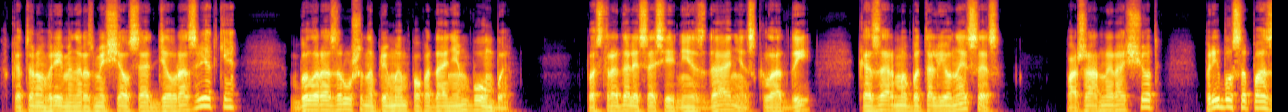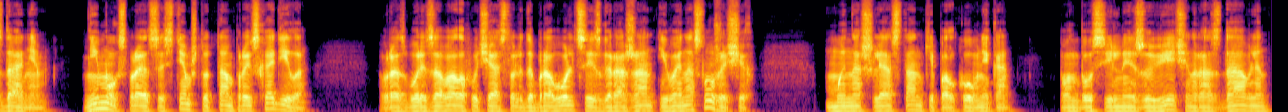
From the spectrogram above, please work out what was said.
в котором временно размещался отдел разведки, было разрушено прямым попаданием бомбы. Пострадали соседние здания, склады, казармы батальона СС. Пожарный расчет прибыл с опозданием, не мог справиться с тем, что там происходило. В разборе завалов участвовали добровольцы из горожан и военнослужащих. Мы нашли останки полковника. Он был сильно изувечен, раздавлен,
